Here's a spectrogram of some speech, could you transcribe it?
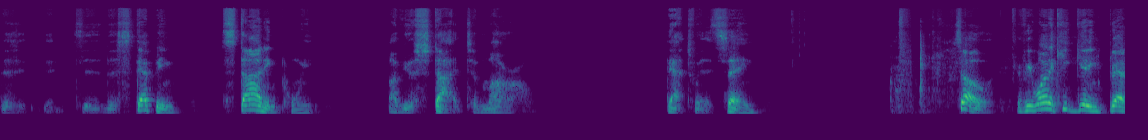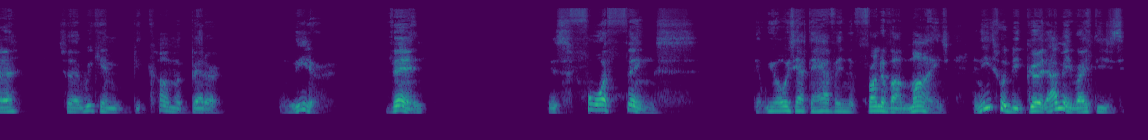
the, the, the stepping starting point of your start tomorrow. That's what it's saying. So, if we want to keep getting better so that we can become a better leader, then there's four things that we always have to have in the front of our minds and these would be good. I may write these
